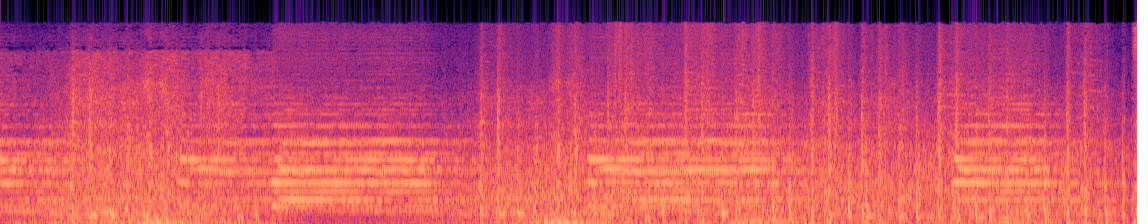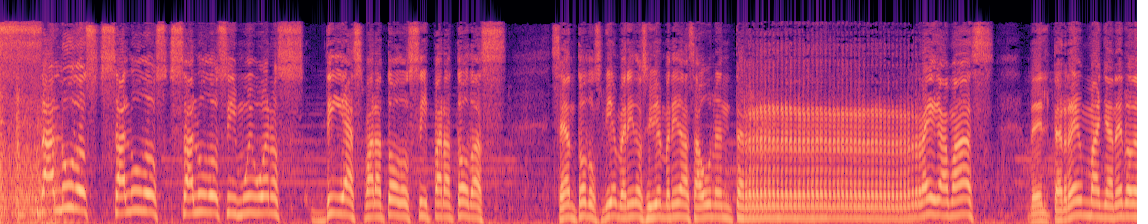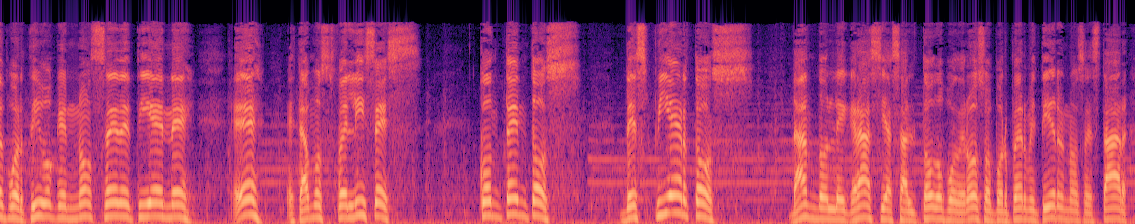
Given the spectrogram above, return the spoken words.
Saludos, saludos, saludos y muy buenos días para todos y para todas. Sean todos bienvenidos y bienvenidas a una entrega más del terreno mañanero deportivo que no se detiene. ¿eh? Estamos felices, contentos, despiertos, dándole gracias al Todopoderoso por permitirnos estar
